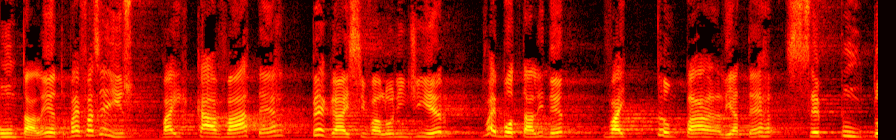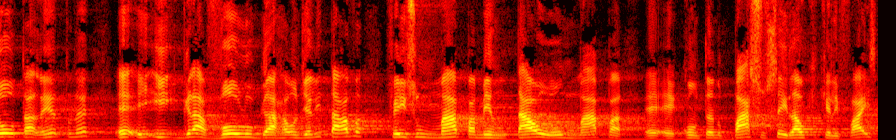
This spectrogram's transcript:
um talento vai fazer isso, vai cavar a terra pegar esse valor em dinheiro, vai botar ali dentro, vai tampar ali a terra, sepultou o talento, né? É, e, e, gravou o lugar onde ele estava, fez um mapa mental, ou um mapa é, é, contando passos, sei lá o que, que ele faz,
